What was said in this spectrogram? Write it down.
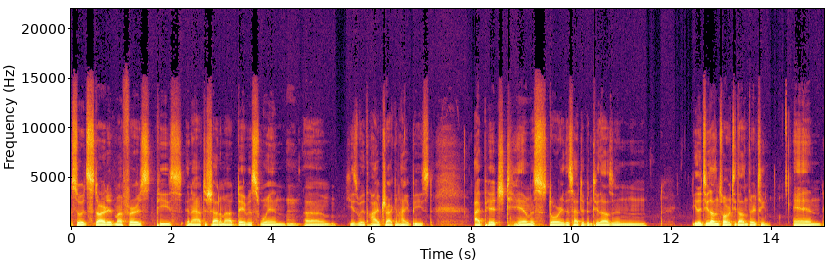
so. It started my first piece, and I have to shout him out, Davis Wynn. Um, he's with Hypetrak and Hypebeast. I pitched him a story. This had to have been 2000, either 2012 or 2013, and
